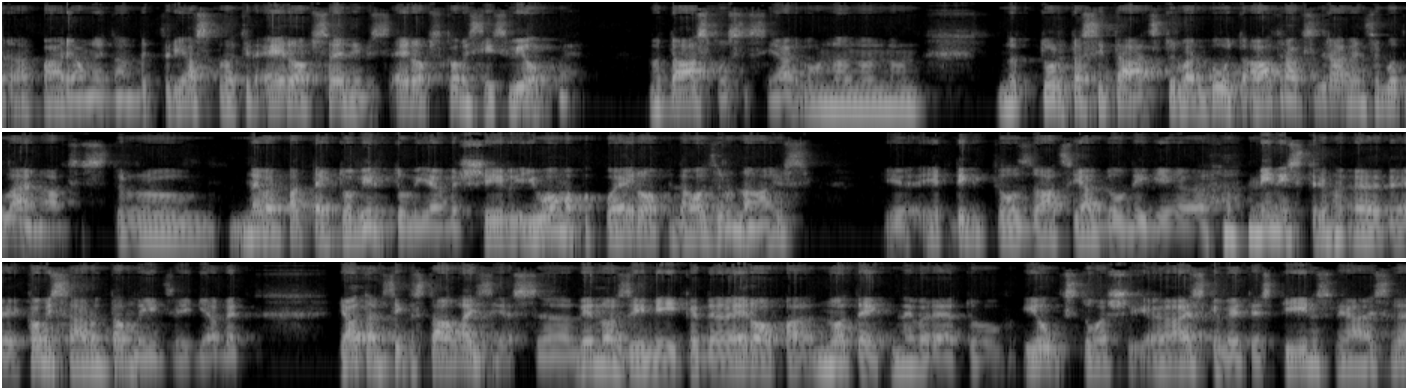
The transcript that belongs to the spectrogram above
ar, ar pārējām lietām, bet tur jāsaprot, ir Eiropas Savienības, Eiropas komisijas vilkme no tās puses. Ja? Un, un, un, un, Nu, tur tas ir tāds, tur var būt ātrāks izrāviens, varbūt lēnāks. Es tur nevaru pateikt to virtuvi, ja, bet šī ir joma, par ko Eiropa daudz runājusi. Ir, digitalizācija, atbildīgie ministri, komisāri un tam līdzīgi. Ja, bet jautājums, cik tas tālu aizies? Viennozīmīgi, ka Eiropa noteikti nevarētu ilgstoši aizkavēties Ķīnas vai ASV.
